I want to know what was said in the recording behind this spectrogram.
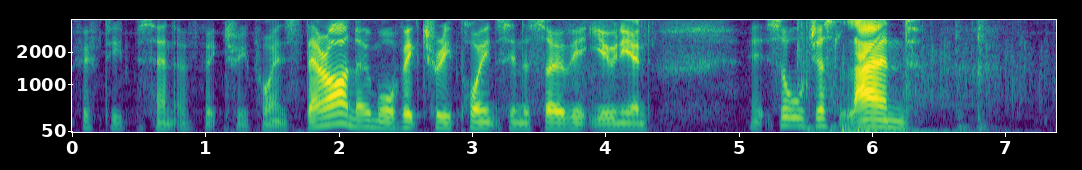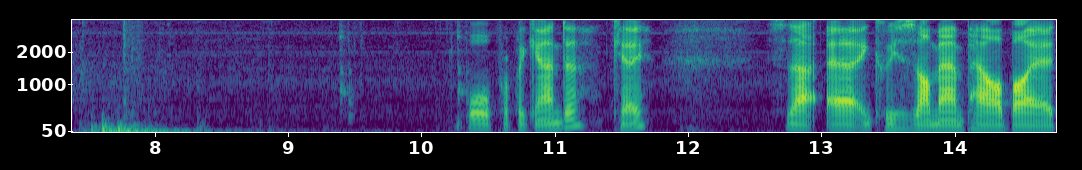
Fifty percent of victory points. There are no more victory points in the Soviet Union. It's all just land. War propaganda. Okay. So that uh, increases our manpower by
